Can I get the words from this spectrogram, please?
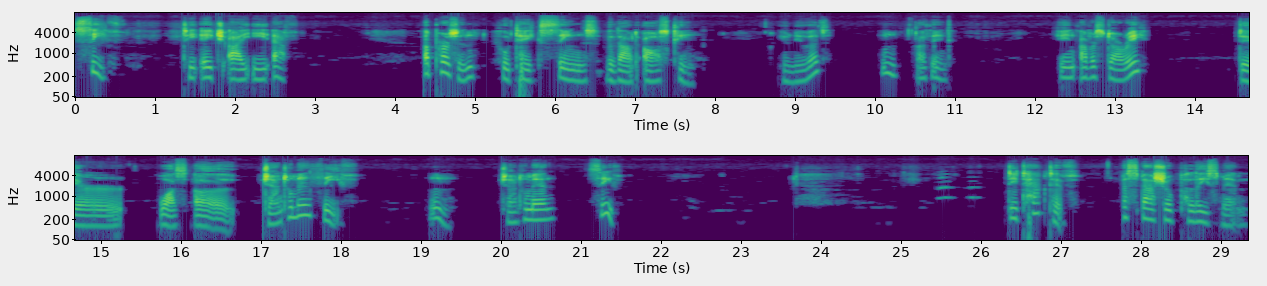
Thief. T H I E F. A person who takes things without asking. You knew it? Hmm, I think. In our story, there was a gentleman thief. Hmm, gentleman thief. Detective, a special policeman.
